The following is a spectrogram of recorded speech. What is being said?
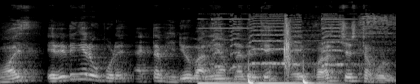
ভয়েস এডিটিংয়ের উপরে একটা ভিডিও বানিয়ে আপনাদেরকে হেল্প করার চেষ্টা করব।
